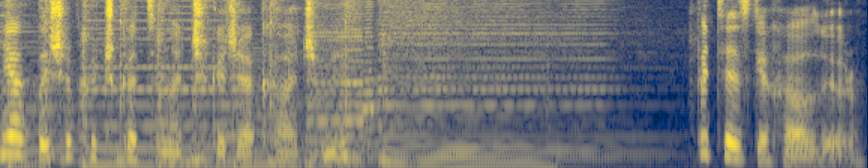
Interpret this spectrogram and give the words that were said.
Yaklaşık 3 katına çıkacak hacmi ve tezgaha alıyorum.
